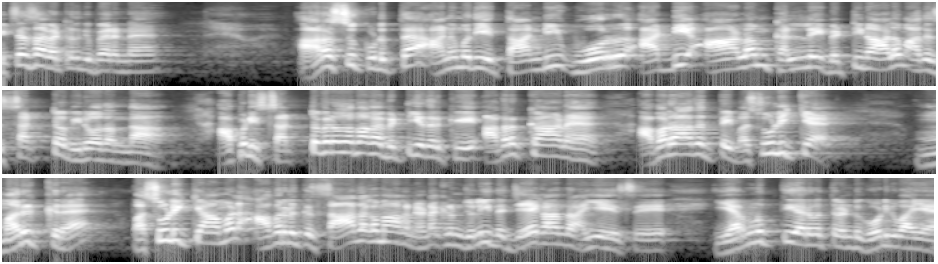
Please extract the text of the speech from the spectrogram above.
எக்ஸஸா வெட்டுறதுக்கு பேர் என்ன? அரசு கொடுத்த அனுமதியை தாண்டி ஒரு அடி ஆழம் கல்லை வெட்டினாலும் அது சட்ட விரோதம் தான் அப்படி சட்டவிரோதமாக வெட்டியதற்கு அதற்கான அபராதத்தை வசூலிக்க மறுக்கிற வசூலிக்காமல் அவருக்கு சாதகமாக நடக்கணும்னு சொல்லி இந்த ஜெயகாந்தன் ஐஏஎஸ் இருநூத்தி அறுபத்தி ரெண்டு கோடி ரூபாயை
